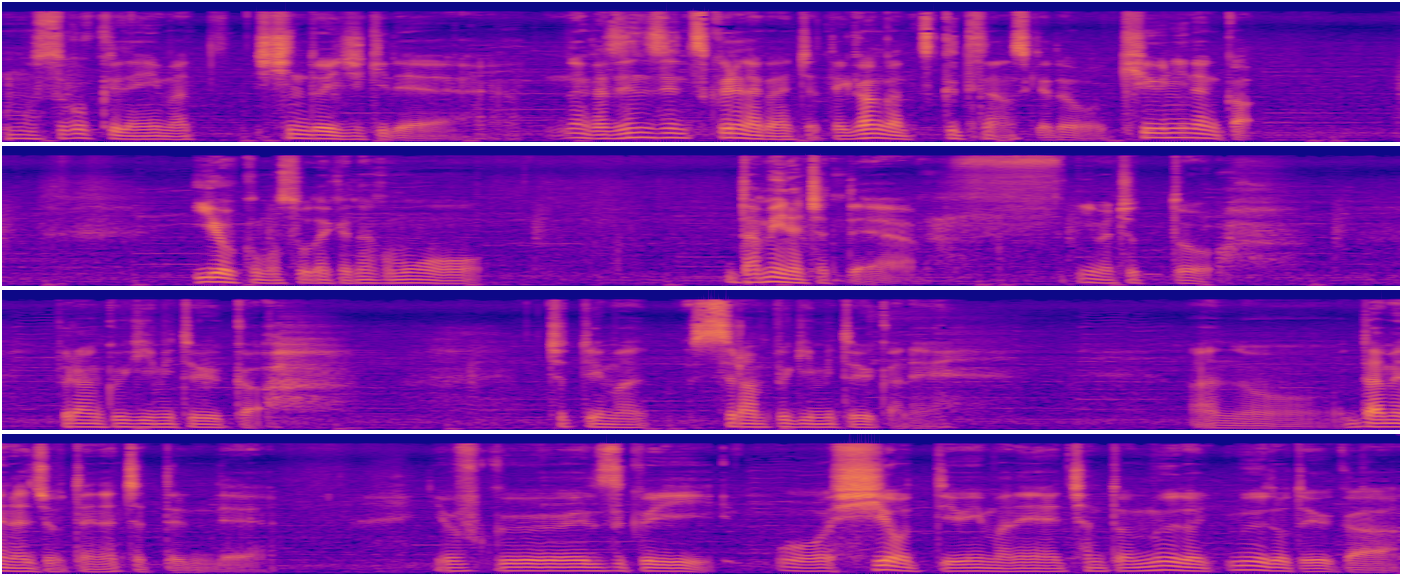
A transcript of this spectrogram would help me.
もうすごくね今しんどい時期で。なんか全然作れなくなっちゃってガンガン作ってたんですけど急になんか意欲もそうだけどなんかもうダメになっちゃって今ちょっとブランク気味というかちょっと今スランプ気味というかねあのダメな状態になっちゃってるんで洋服作りをしようっていう今ねちゃんとムードムードというか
